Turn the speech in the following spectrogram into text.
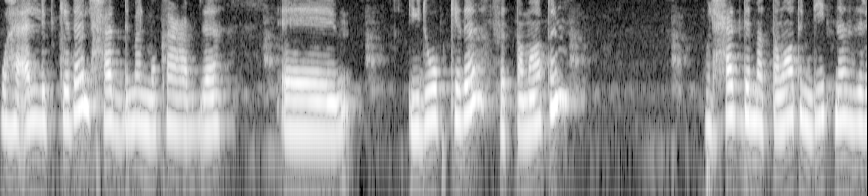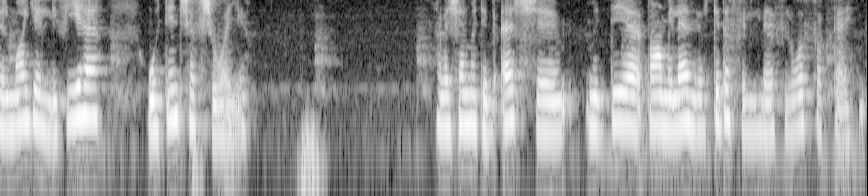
وهقلب كده لحد ما المكعب ده يدوب كده في الطماطم. ولحد ما الطماطم دي تنزل المية اللي فيها وتنشف شوية. علشان ما تبقاش مدية طعم لازع كده في الوصفة بتاعتنا.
